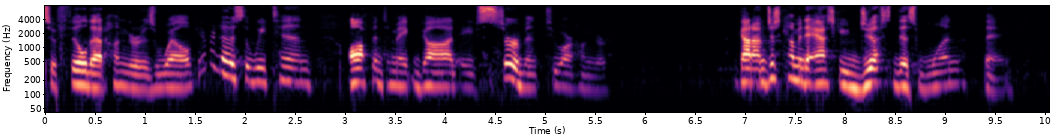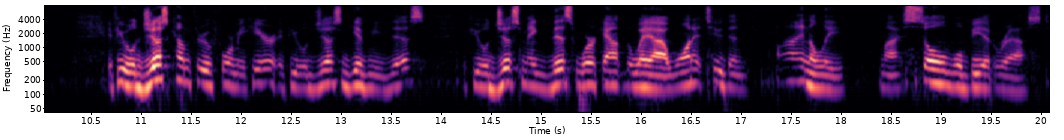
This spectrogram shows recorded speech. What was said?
to fill that hunger as well. Have you ever noticed that we tend often to make God a servant to our hunger? God, I'm just coming to ask you just this one thing. If you will just come through for me here, if you will just give me this, if you will just make this work out the way I want it to, then finally my soul will be at rest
